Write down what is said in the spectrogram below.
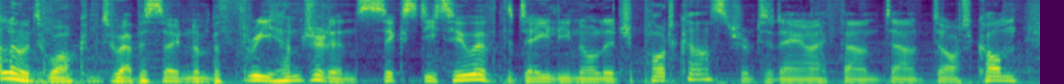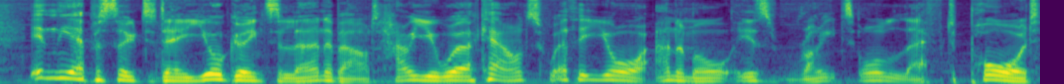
Hello and welcome to episode number 362 of the Daily Knowledge Podcast from todayifoundout.com. In the episode today, you're going to learn about how you work out whether your animal is right or left pawed.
